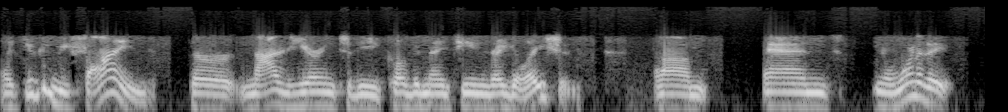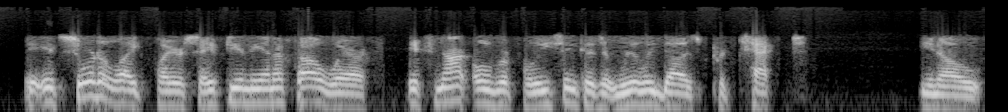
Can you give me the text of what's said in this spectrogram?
Like, you can be fined for not adhering to the COVID 19 regulations. Um, and, you know, one of the it's sort of like player safety in the NFL, where it's not over policing because it really does protect, you know,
